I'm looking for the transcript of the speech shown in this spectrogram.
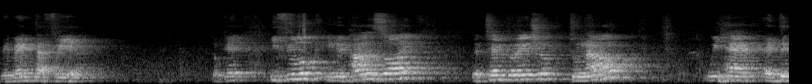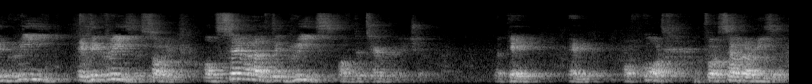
the venta fria. Okay? If you look in the Paleozoic, the temperature to now, we have a degree, a degrees, sorry, of several degrees of the temperature. Okay? And of course, for several reasons.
